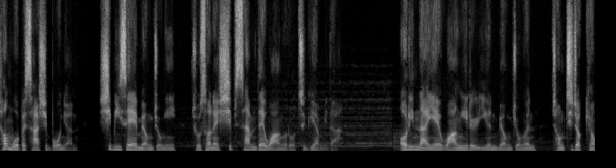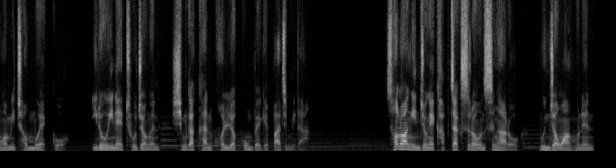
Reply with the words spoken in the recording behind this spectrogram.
1545년 12세의 명종이 조선의 13대 왕으로 즉위합니다. 어린 나이에 왕위를 이은 명종은 정치적 경험이 전무했고 이로 인해 조정은 심각한 권력 공백에 빠집니다. 선왕 인종의 갑작스러운 승하로 문정왕후는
